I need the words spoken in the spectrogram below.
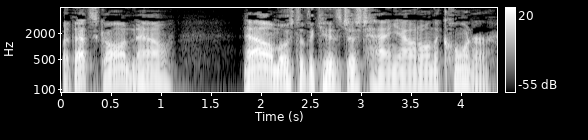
But that's gone now. Now most of the kids just hang out on the corner.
